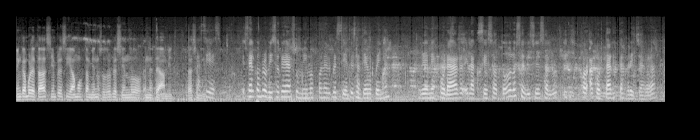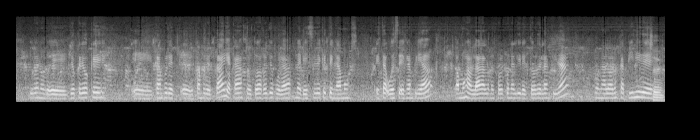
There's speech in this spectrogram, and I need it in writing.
en Camboretá siempre sigamos también nosotros creciendo en este ámbito. Gracias. Así es. Ese es el compromiso que asumimos con el presidente Santiago Peña de mejorar el acceso a todos los servicios de salud y co- acortar estas brechas, ¿verdad? Y bueno, eh, yo creo que eh, eh, Camburetá y acá, sobre todo Arroyo Porada, merece de que tengamos esta USF ampliada. Vamos a hablar a lo mejor con el director de la entidad, con Álvaro Capini, de Sí.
